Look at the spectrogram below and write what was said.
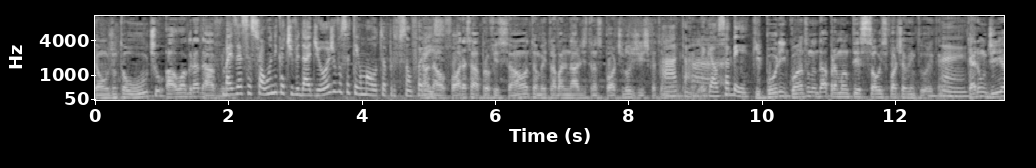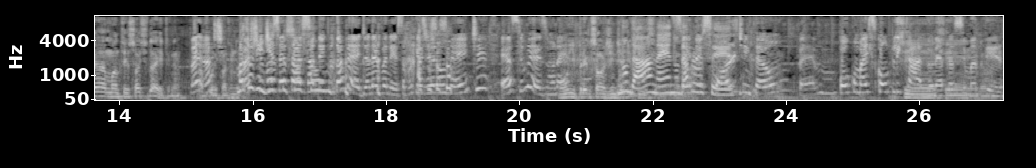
Então juntou o útil ao agradável. Mas essa é a sua única atividade hoje ou você tem uma outra profissão fora não, isso? não, fora essa profissão, eu também trabalho na área de transporte e logística também. Ah, tá. entendeu? Legal saber. Que por enquanto não dá pra manter só o esporte e aventura, entendeu? É. Quero um dia manter só isso daí, entendeu? Mas, Ah, acho, enquanto não Mas dá. hoje em dia as você tá, pessoas tá são- dentro da média, né, Vanessa? Porque As pessoas são- geralmente é assim mesmo, né? Um emprego só hoje em dia Não é dá, difícil. né? Não dá Sem pra você. esporte, então é um pouco mais complicado, Sim, né, para se manter.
